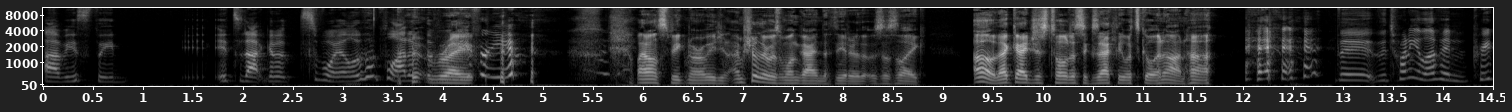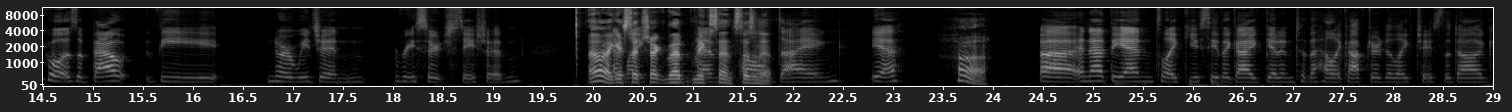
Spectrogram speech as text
obviously it's not gonna spoil the plot of the movie Right. for you. I don't speak Norwegian. I'm sure there was one guy in the theater that was just like, Oh, that guy just told us exactly what's going on, huh? the the 2011 prequel is about the Norwegian research station. Oh, I and, guess like, that check that makes sense, doesn't it? Dying. Yeah. Huh. Uh, and at the end, like you see the guy get into the helicopter to like chase the dog.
